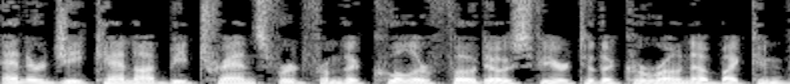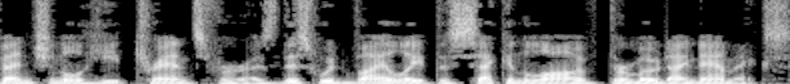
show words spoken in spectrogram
Energy cannot be transferred from the cooler photosphere to the corona by conventional heat transfer as this would violate the second law of thermodynamics.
